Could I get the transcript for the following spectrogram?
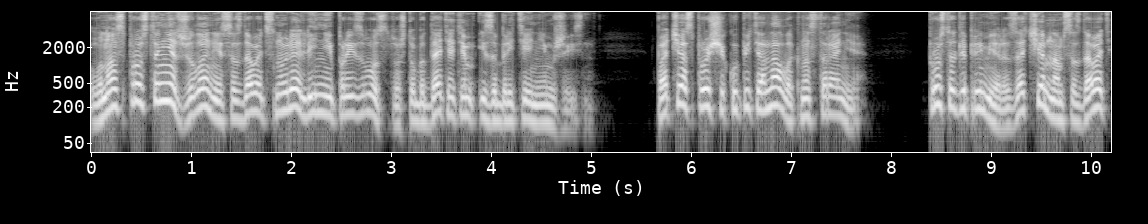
«У нас просто нет желания создавать с нуля линии производства, чтобы дать этим изобретениям жизнь. Подчас проще купить аналог на стороне. Просто для примера, зачем нам создавать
